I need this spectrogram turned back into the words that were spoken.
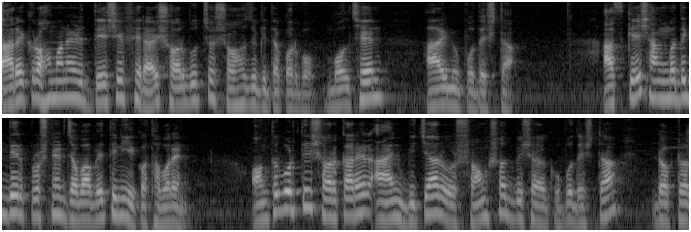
তারেক রহমানের দেশে ফেরায় সর্বোচ্চ সহযোগিতা করব, বলছেন আইন উপদেষ্টা। আজকে সাংবাদিকদের প্রশ্নের জবাবে তিনি কথা বলেন। অন্তর্বর্তী সরকারের আইন, বিচার ও সংসদ বিষয়ক উপদেষ্টা ডক্টর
